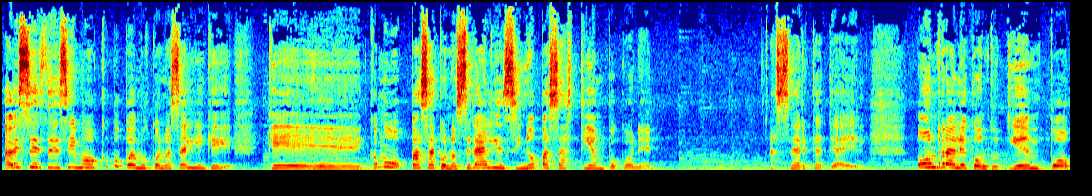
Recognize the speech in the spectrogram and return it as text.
A veces decimos, ¿cómo podemos conocer a alguien que, que... ¿Cómo vas a conocer a alguien si no pasas tiempo con él? Acércate a Él. Honrale con tu tiempo,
